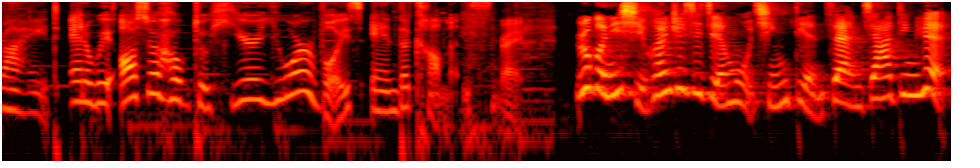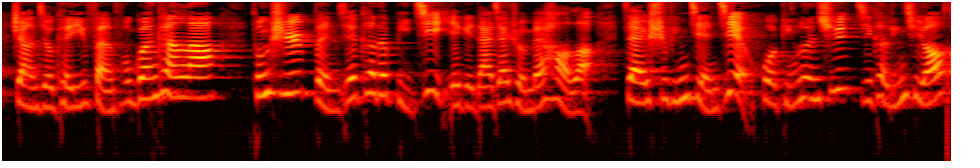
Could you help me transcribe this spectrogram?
Right, and we also hope to hear your voice in the comments. Right. 如果你喜欢这期节目，请点赞加订阅，这样就可以反复观看啦。同时，本节课的笔记也给大家准备好了，在视频简介或评论区即可领取哦。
